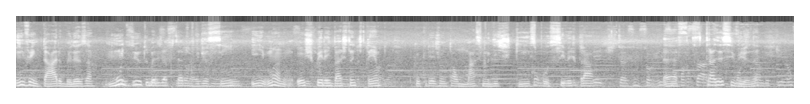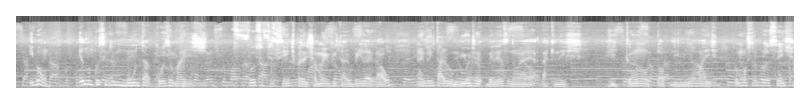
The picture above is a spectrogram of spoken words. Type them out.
inventário, beleza? Muitos youtubers já fizeram um vídeo assim. E mano, eu esperei bastante tempo. Porque eu queria juntar o máximo de skins possíveis pra é, trazer esse vídeo, né? E bom, eu não consegui muita coisa, mas foi o suficiente para deixar meu inventário bem legal. É um inventário humilde, beleza? Não é daqueles ricão, top de linha, mas vou mostrar pra vocês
